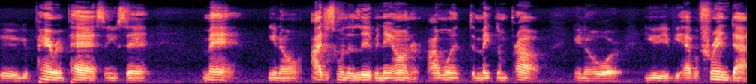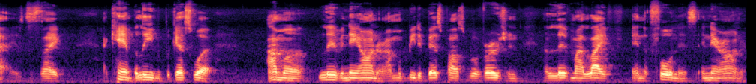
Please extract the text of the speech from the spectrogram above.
your parent passed and you said, man, you know, I just want to live in their honor. I want to make them proud you know, or You if you have a friend die, it's just like I can't believe it. But guess what? I'ma live in their honor. I'm gonna be the best possible version and live my life in the fullness in their honor.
